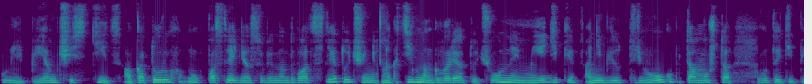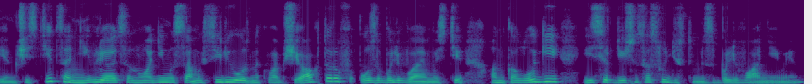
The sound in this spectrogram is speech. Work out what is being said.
пыли, ПМ-частиц, о которых ну, в последние особенно 20 лет очень активно говорят ученые, медики. Они бьют тревогу, потому что вот эти ПМ-частицы, они являются ну, одним из самых серьезных вообще акторов по заболеваемости онкологии и сердечно-сосудистыми заболеваниями.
